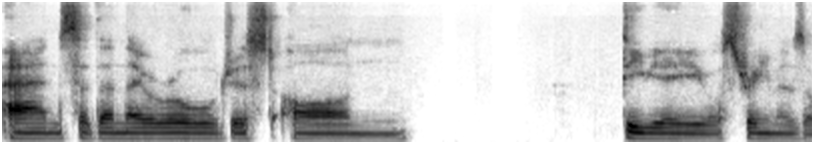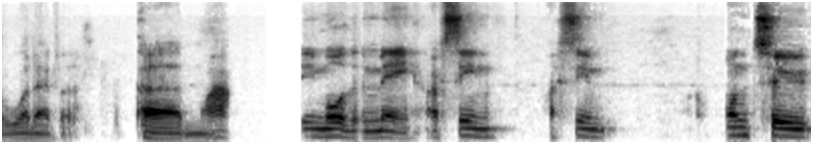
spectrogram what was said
And so then they were all just on DVD or streamers or whatever. Um, Wow. Seen more than me. I've seen I've seen one, two.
